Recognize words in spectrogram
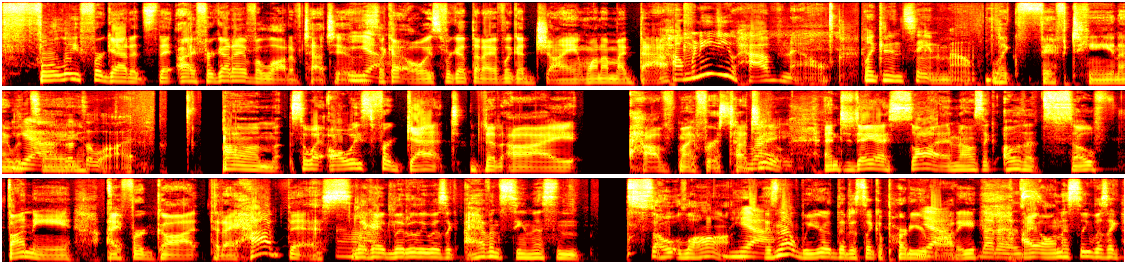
fully forget it's there. I forget I have a lot of tattoos. Yeah. Like I always forget that I have like a giant one on my back. How many do you have now? Like an insane amount. Like 15, I would yeah, say. that's a lot. Um, so I always forget that I have my first tattoo. Right. And today I saw it and I was like, oh, that's so funny. I forgot that I had this. Uh-huh. Like I literally was like, I haven't seen this in so long. Yeah. Isn't that weird that it's like a part of your Yeah, body? that is. I honestly was like,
